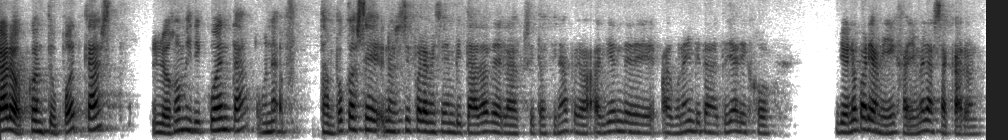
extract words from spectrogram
Claro, con tu podcast, luego me di cuenta, una, tampoco sé, no sé si fue la misma invitada de la oxitocina, pero alguien de alguna invitada tuya dijo, yo no parí a mi hija, a me la sacaron.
